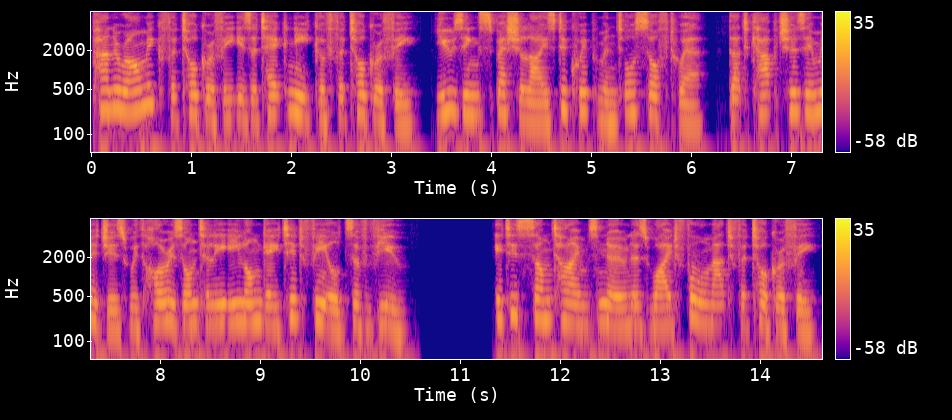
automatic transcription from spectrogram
Panoramic photography is a technique of photography, using specialized equipment or software, that captures images with horizontally elongated fields of view. It is sometimes known as wide format photography.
